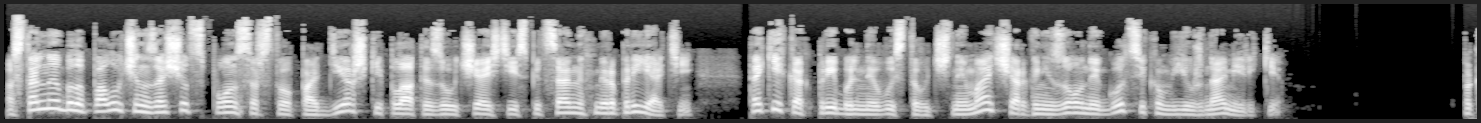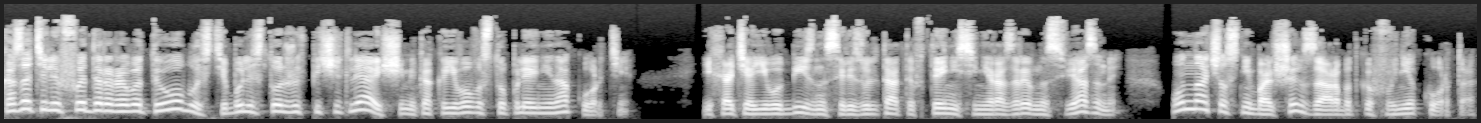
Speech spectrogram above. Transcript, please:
Остальное было получено за счет спонсорства, поддержки, платы за участие и специальных мероприятий, таких как прибыльные выставочные матчи, организованные Готсиком в Южной Америке. Показатели Федерера в этой области были столь же впечатляющими, как и его выступления на корте. И хотя его бизнес и результаты в теннисе неразрывно связаны, он начал с небольших заработков вне корта.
